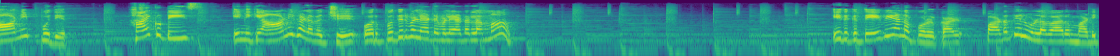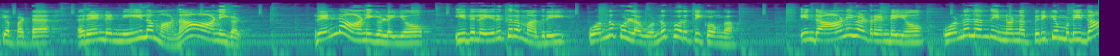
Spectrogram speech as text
ஆணி புதிர். ஹாய் குட்டீஸ். இன்னைக்கு ஆணிகளை வச்சு ஒரு புதிர் விளையாட்டு விளையாடலாமா? இதுக்கு தேவையான பொருட்கள் படத்தில் உள்ளவாறு மடிக்கப்பட்ட ரெண்டு நீளமான ஆணிகள். ரெண்டு ஆணிகளையும் இதுல இருக்கிற மாதிரி ஒண்ணுக்குள்ள ஒண்ணு பொருத்திக்கோங்க. இந்த ஆணிகள் ரெண்டையும் ஒண்ணுல இருந்து இன்னொன்னு பிரிக்க முடியுதா?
